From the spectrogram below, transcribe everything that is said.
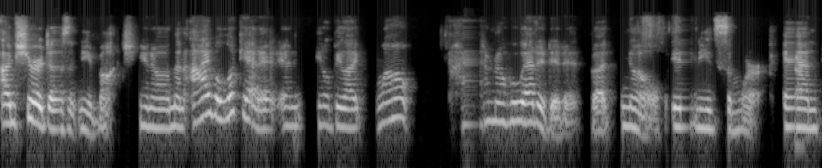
i'm sure it doesn't need much you know and then i will look at it and it'll be like well i don't know who edited it but no it needs some work and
